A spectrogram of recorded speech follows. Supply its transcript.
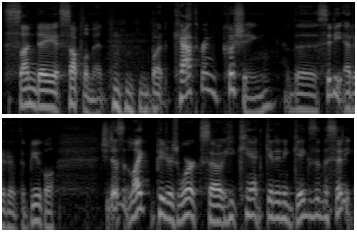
Sunday supplement. but Catherine Cushing, the city editor of the Bugle, she doesn't like Peter's work, so he can't get any gigs in the city.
